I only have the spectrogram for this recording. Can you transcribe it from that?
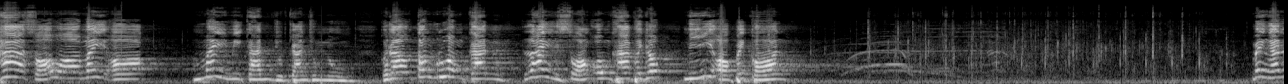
ถ้าสวไม่ออกไม่มีการหยุดการชุมนุม เราต้องร่วมกันไล่สององค์คาพยพหนีออกไปก่อน ไม่งั้น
